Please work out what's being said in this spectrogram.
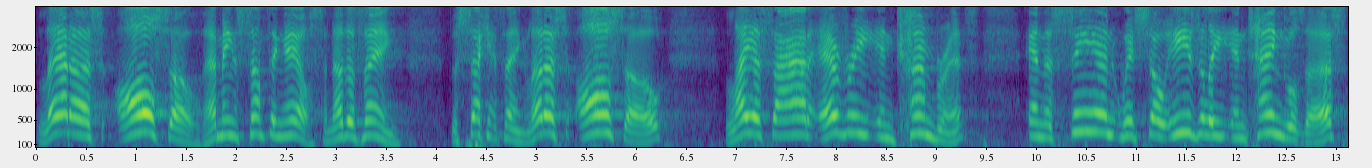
let us also, that means something else, another thing. The second thing, let us also lay aside every encumbrance and the sin which so easily entangles us,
